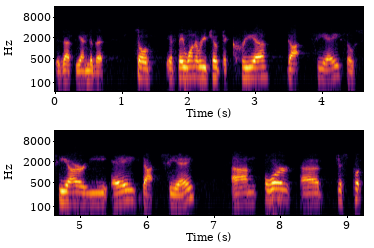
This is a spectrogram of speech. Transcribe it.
is at the end of it. So if they want to reach out to CREA.ca, so C-R-E-A dot C-A, um, or uh, just put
